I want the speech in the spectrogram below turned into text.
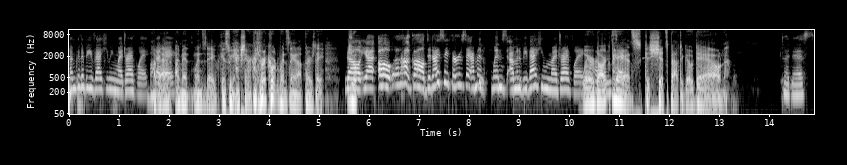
I'm gonna be vacuuming my driveway My that bad. day. I meant Wednesday because we actually are going to record Wednesday, not Thursday. no, yeah. Oh, not God. Did I say Thursday? I meant Wednesday. I'm gonna be vacuuming my driveway. Wear dark Wednesday. pants because shit's about to go down. Goodness.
